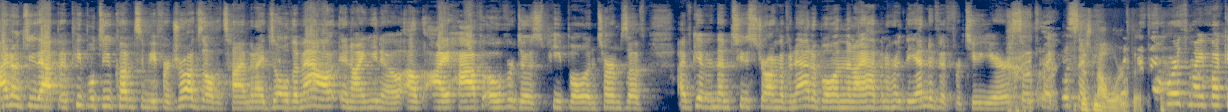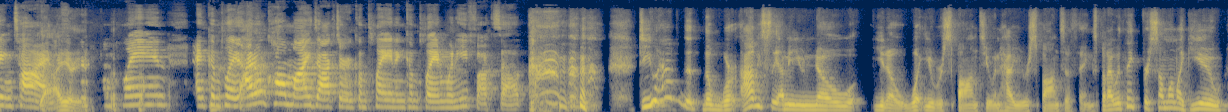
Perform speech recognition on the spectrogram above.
I don't. Don't that, but people do come to me for drugs all the time, and I dole them out. And I, you know, I'll, I have overdosed people in terms of I've given them too strong of an edible, and then I haven't heard the end of it for two years. So it's like, listen, it's not worth it. it. Isn't worth my fucking time. Yeah, I hear you. complain and complain. I don't call my doctor and complain and complain when he fucks up. do you have the the word? Obviously, I mean, you know, you know what you respond to and how you respond to things. But I would think for someone like you,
